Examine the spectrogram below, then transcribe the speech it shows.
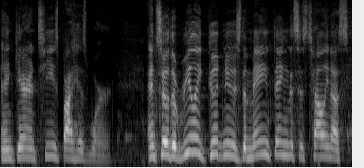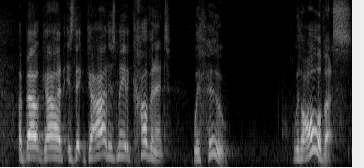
and guarantees by His Word. And so, the really good news, the main thing this is telling us about God, is that God has made a covenant with who? With all of us.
